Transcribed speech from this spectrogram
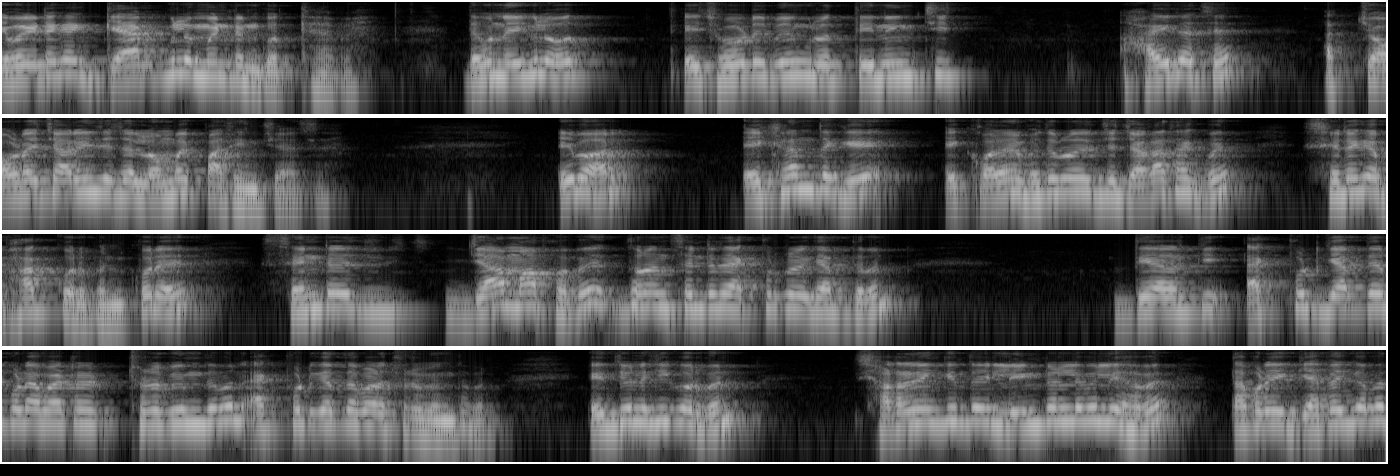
এবার এটাকে গ্যাপগুলো মেনটেন করতে হবে। দেখুন এইগুলো, এই ছোটো ছোটো বিমগুলো তিন ইঞ্চি হাইট আছে আর চওড়ায় চার ইঞ্চি আছে, লম্বায় পাঁচ ইঞ্চি আছে। এবার এখান থেকে এই কলমের ভেতরে যে জায়গা থাকবে, সেটাকে ভাগ করবেন। করে সেন্টারে যা মাপ হবে, ধরেন সেন্টারে এক ফুট করে গ্যাপ দেবেন। দিয়ে আর কি এক ফুট গ্যাপ দেওয়ার পরে আবার একটা ছোটো বিম দেবেন, এক ফুট গ্যাপ দেওয়ার পরে ছোটো বিম দেবেন। এর জন্য কী করবেন শাটারিং কিন্তু এই লিংটন লেভেলই হবে, তারপরে এই গ্যাপে গ্যাপে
